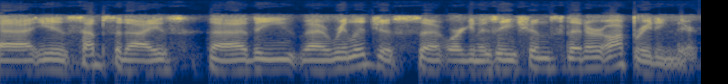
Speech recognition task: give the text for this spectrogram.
uh, is subsidize uh, the uh, religious uh, organizations that are operating there.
